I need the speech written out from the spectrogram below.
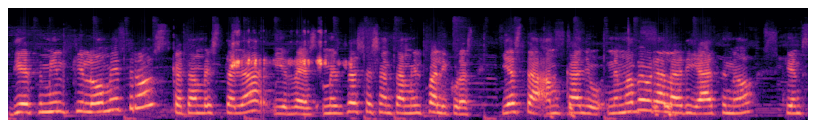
10.000 quilòmetres, que també està allà, i res, més de 60.000 pel·lícules. Ja està, em callo. Anem a veure l'Ariadna, que ens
